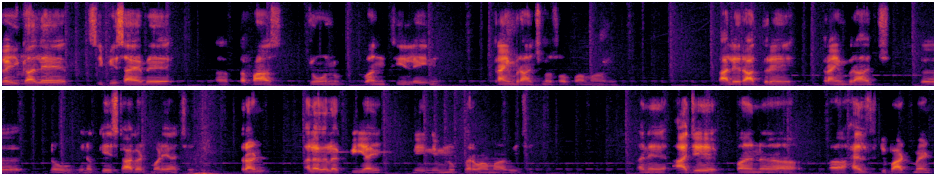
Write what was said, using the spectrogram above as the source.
ગઈકાલે સીપી સાહેબે તપાસ ઝોન વનથી લઈને ક્રાઇમ બ્રાન્ચનો સોંપવામાં આવ્યો. કાલે રાત્રે ક્રાઇમ બ્રાન્ચ નો એનો કેસ કાગળ મળ્યા છે. ત્રણ અલગ અલગ પીઆઈની નિમણૂક કરવામાં આવી છે. અને આજે પણ હેલ્થ ડિપાર્ટમેન્ટ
